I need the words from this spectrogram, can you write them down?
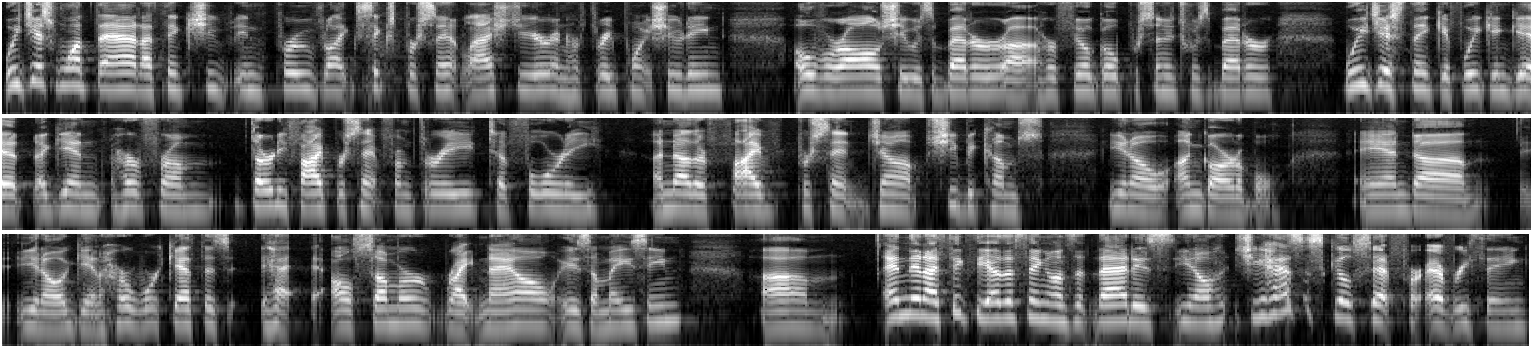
We just want that. I think she improved like 6% last year in her three point shooting. Overall, she was a better, uh, her field goal percentage was better. We just think if we can get, again, her from 35% from three to 40, another 5% jump, she becomes, you know, unguardable. And, um, you know, again, her work ethic all summer right now is amazing. Um, and then I think the other thing on that is, you know, she has a skill set for everything.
